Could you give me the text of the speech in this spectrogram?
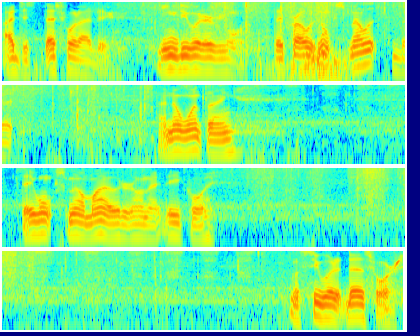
I just, that's what I do. You can do whatever you want. They probably don't smell it, but I know one thing. They won't smell my odor on that decoy. Let's see what it does for us.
